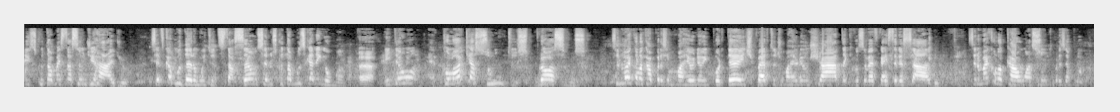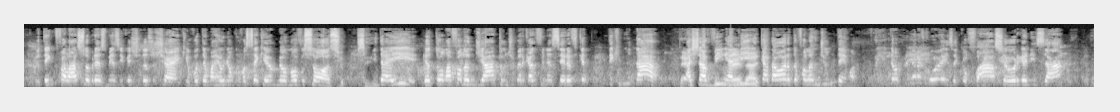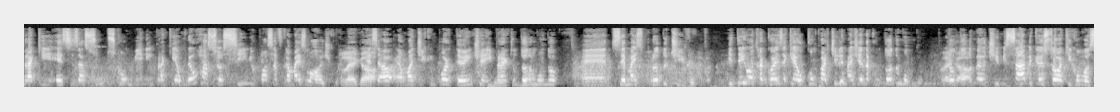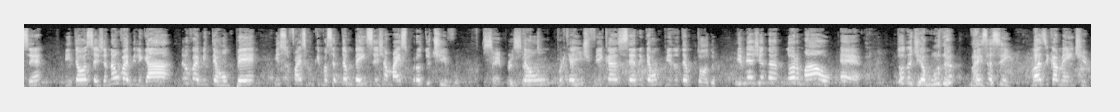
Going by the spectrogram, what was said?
escutar uma estação de rádio. Você fica mudando muito de estação, você não escuta música nenhuma. É. Então, é, coloque assuntos próximos você não vai colocar, por exemplo, uma reunião importante perto de uma reunião chata que você vai ficar estressado. Você não vai colocar um assunto, por exemplo, eu tenho que falar sobre as minhas investidas do Shark, eu vou ter uma reunião com você que é o meu novo sócio. Sim. E daí eu tô lá falando de Atom, de mercado financeiro, eu fico, tem que mudar é, a chavinha verdade. ali, cada hora eu tô falando de um tema. Então a primeira coisa que eu faço é organizar para que esses assuntos combinem, para que o meu raciocínio possa ficar mais lógico. Legal. Essa é uma dica importante aí para todo mundo é, ser mais produtivo. E tem outra coisa que é eu compartilho minha agenda com todo mundo. Então, Legal. Então todo meu time sabe que eu estou aqui com você. Então, ou seja, não vai me ligar, não vai me interromper. Isso faz com que você também seja mais produtivo. 100%. Então, porque a gente fica sendo interrompido o tempo todo. E minha agenda normal é todo dia muda, mas assim, basicamente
